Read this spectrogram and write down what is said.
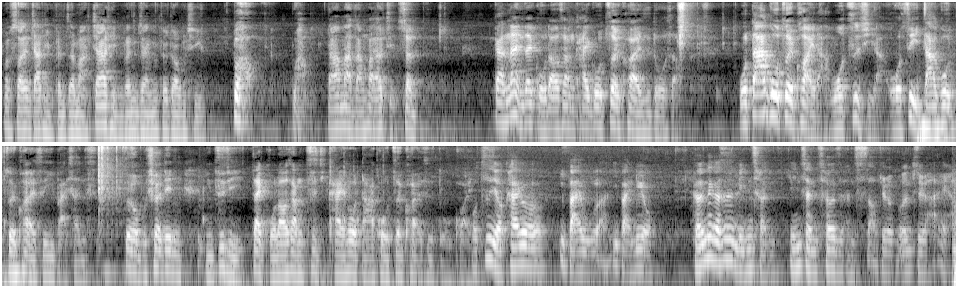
我算是家庭纷争嘛，家庭纷争这东西不好不好，大家骂脏话要谨慎。干，那你在国道上开过最快的是多少？我搭过最快的、啊，我自己啊，我自己搭过最快的是一百三十，所以我不确定你自己在国道上自己开或搭过最快的是多快。我自己有开过一百五啦，一百六，可是那个是凌晨，凌晨车子很少，就我就觉得还好。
